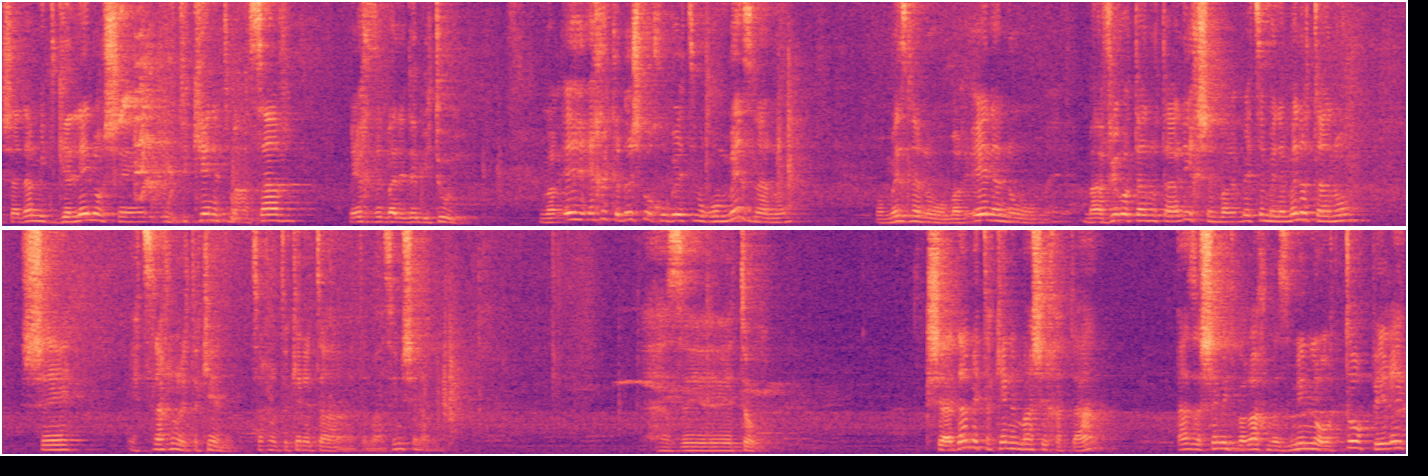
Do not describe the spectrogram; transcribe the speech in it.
שאדם מתגלה לו שהוא תיקן את מעשיו, ואיך זה בא לידי ביטוי. כלומר, איך הקדוש ברוך הוא בעצם רומז לנו, רומז לנו, מראה לנו, מעביר אותנו תהליך שבעצם מלמד אותנו ש... הצלחנו לתקן, הצלחנו לתקן את, ה, את המעשים שלנו. אז אה, טוב. כשאדם מתקן מה שחטא, אז השם יתברך מזמין לו אותו פרק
